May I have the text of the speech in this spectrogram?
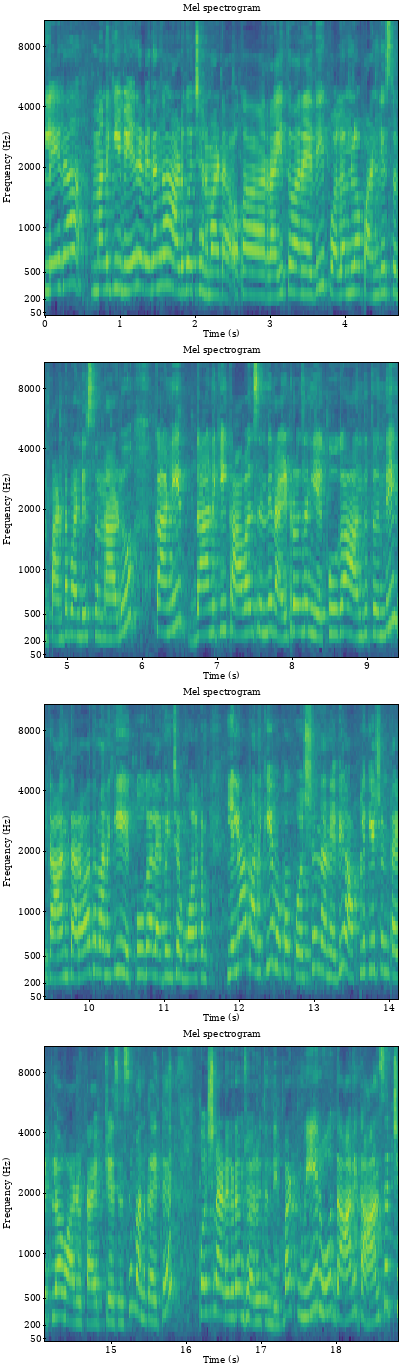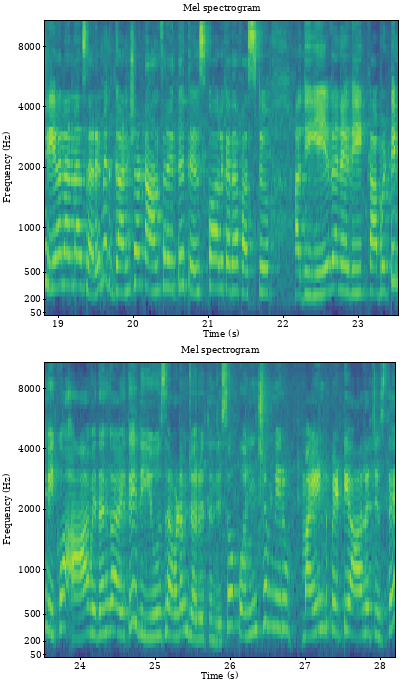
లేదా మనకి వేరే విధంగా అడగొచ్చు అనమాట ఒక రైతు అనేది పొలంలో పండిస్తున్న పంట పండిస్తున్నాడు కానీ దానికి కావాల్సింది నైట్రోజన్ ఎక్కువగా అందుతుంది. దాని తర్వాత మనకి ఎక్కువగా లభించే మూలకం. ఇలా మనకి ఒక క్వశ్చన్ అనేది అప్లికేషన్ టైప్లో వాడు టైప్ చేసేసి మనకైతే క్వశ్చన్ అడగడం జరుగుతుంది. బట్ మీరు దానికి ఆన్సర్ చేయాలన్నా సరే మీరు గన్ షాట్ ఆన్సర్ అయితే తెలుసుకోవాలి కదా ఫస్ట్. అది ఏదనేది? కాబట్టి మీకు ఆ విధంగా అయితే ఇది యూజ్ అవ్వడం జరుగుతుంది. సో కొంచెం మీరు మైండ్ పెట్టి ఆలోచిస్తే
